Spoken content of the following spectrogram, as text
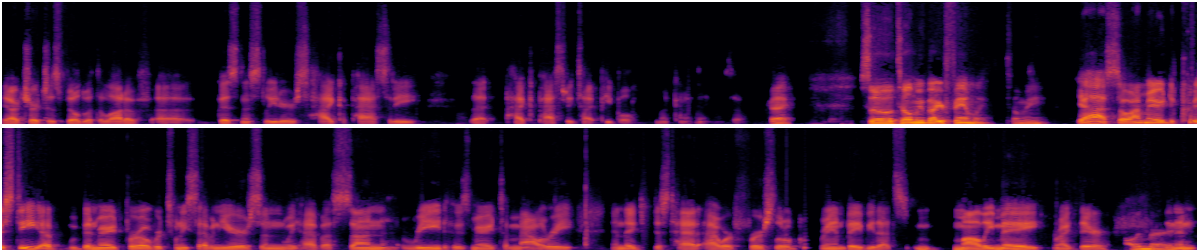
yeah our church is filled with a lot of uh, business leaders high capacity that high capacity type people that kind of thing so. Okay. So tell me about your family. Tell me yeah, so I'm married to Christy. Uh, we've been married for over 27 years, and we have a son, Reed, who's married to Mallory, and they just had our first little grandbaby. That's Molly May, right there. Molly May. And then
